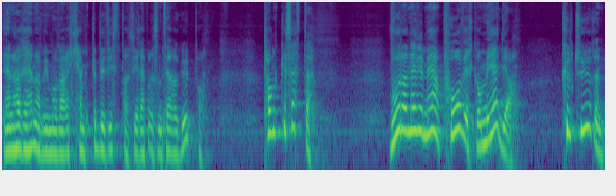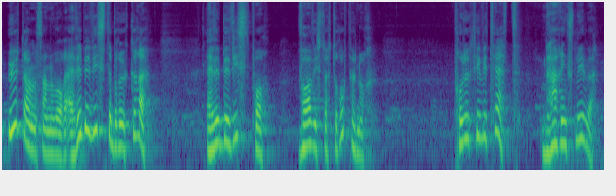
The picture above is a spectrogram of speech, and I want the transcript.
det er en arena vi må være kjempebevisst på at vi representerer Gud på. Tankesettet. Hvordan er vi med og påvirker media, kulturen, utdannelsene våre? Er vi bevisste brukere? Er vi bevisst på hva vi støtter opp under? Produktivitet, næringslivet.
